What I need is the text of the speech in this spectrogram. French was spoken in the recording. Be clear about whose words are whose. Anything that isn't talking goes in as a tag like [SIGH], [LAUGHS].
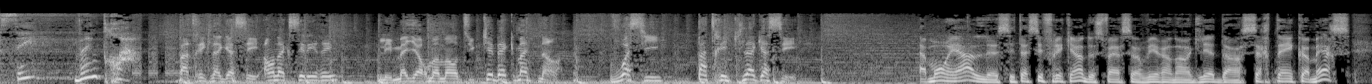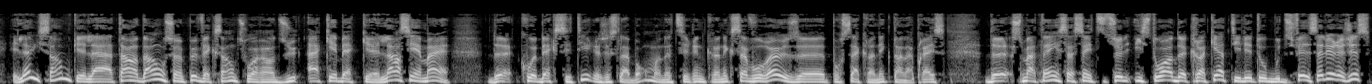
Speaker 1: C'est 23.
Speaker 2: Patrick Lagacé en accéléré, les meilleurs moments du Québec maintenant. Voici Patrick Lagacé.
Speaker 3: À Montréal, c'est assez fréquent de se faire servir en anglais dans certains commerces. Et là, il semble que la tendance un peu vexante soit rendue à Québec. L'ancien maire de Québec City, Régis Labombe, en a tiré une chronique savoureuse euh, pour sa chronique dans la presse de ce matin. Ça s'intitule Histoire de croquette. Il est au bout du fil. Salut, Régis.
